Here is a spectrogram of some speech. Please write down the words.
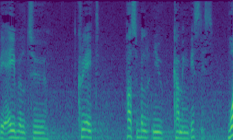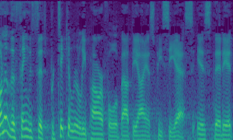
be able to create possible new coming business. One of the things that's particularly powerful about the ISPCS is that it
